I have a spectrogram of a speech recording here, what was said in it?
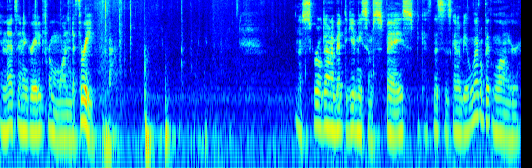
and that's integrated from 1 to 3. I'm going to scroll down a bit to give me some space, because this is going to be a little bit longer.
